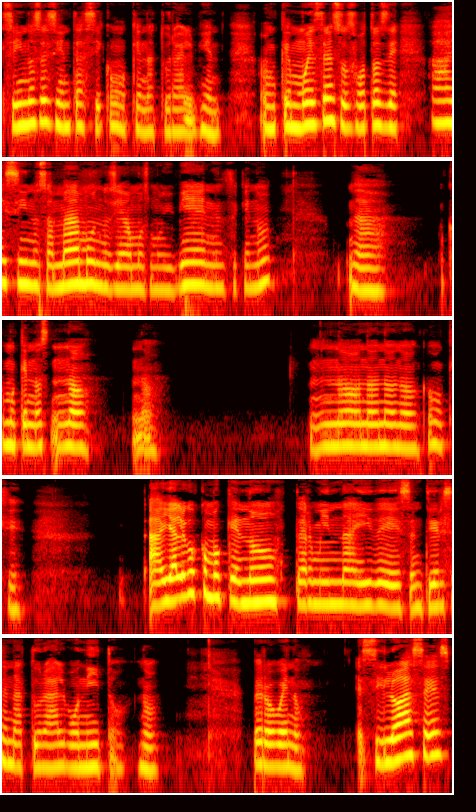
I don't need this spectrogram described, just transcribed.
sí, no se siente así como que natural, bien. Aunque muestren sus fotos de, ay, sí, nos amamos, nos llevamos muy bien, no sé qué, ¿no? Ah, como que nos, no, no. No, no, no, no, como que hay algo como que no termina ahí de sentirse natural, bonito, no. Pero bueno, si lo haces,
